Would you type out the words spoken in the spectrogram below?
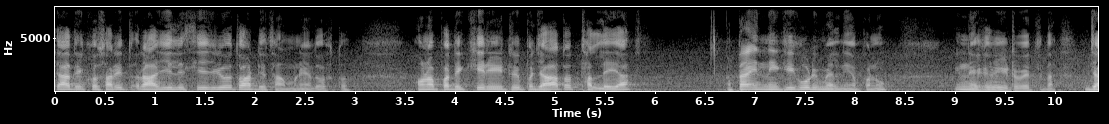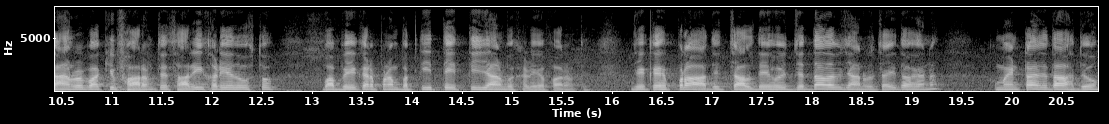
ਤੇ ਆ ਦੇਖੋ, ਸਾਰੀ ਰਾਜੀ ਲਿੱਸੀ ਜਿਹੜੀ, ਉਹ ਤੁਹਾਡੇ ਸਾਹਮਣੇ ਆ ਦੋਸਤੋ। ਹੁਣ ਆਪਾਂ ਦੇਖੀ ਰੇਟ ਵੀ 50 ਤੋਂ ਥੱਲੇ ਆ। ਤਾਂ ਇੰਨੀ ਕੀ ਘੋੜੀ ਮਿਲਣੀ ਆਪਾਂ ਨੂੰ? ਇੰਨੇ ਕੁ ਰੇਟ ਵਿੱਚ ਤਾਂ। ਜਾਨਵਰ ਬਾਕੀ ਫਾਰਮ ਤੇ ਸਾਰੇ ਹੀ ਖੜੇ ਆ ਦੋਸਤੋ। ਬਾਬੇ ਕਰ ਆਪਣਾ 32 33 ਜਾਨਵਰ ਖੜੇ ਆ ਫਾਰਮ ਤੇ। ਜੇ ਕਿਸੇ ਭਰਾ ਦੇ ਚੱਲਦੇ ਹੋਏ ਜਿੱਦਾਂ ਦਾ ਵੀ ਜਾਨਵਰ ਚਾਹੀਦਾ ਹੋਇਆ ਨਾ, ਕਮੈਂਟਾਂ 'ਚ ਦੱਸ ਦਿਓ।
